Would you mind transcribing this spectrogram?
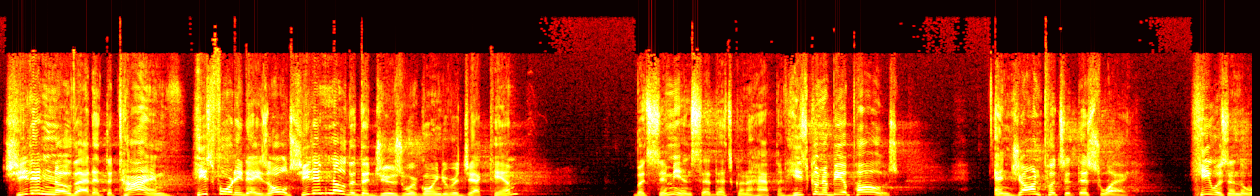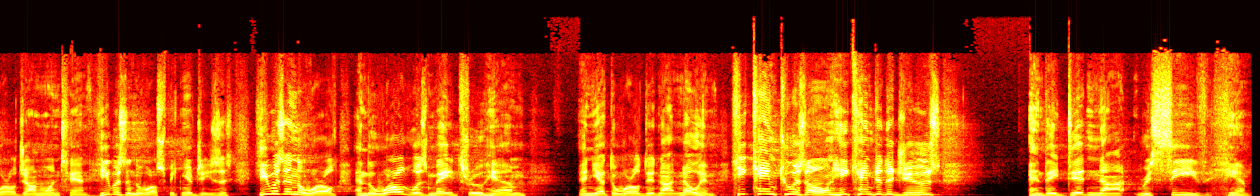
She didn't know that at the time. He's 40 days old. She didn't know that the Jews were going to reject him. But Simeon said that's going to happen. He's going to be opposed. And John puts it this way he was in the world, John 1:10. He was in the world, speaking of Jesus. He was in the world, and the world was made through him, and yet the world did not know him. He came to his own, he came to the Jews, and they did not receive him.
